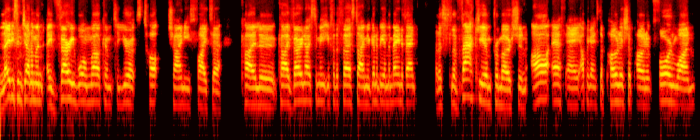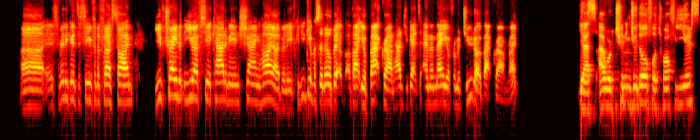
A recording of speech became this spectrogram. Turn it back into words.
Ladies and gentlemen, a very warm welcome to Europe's top Chinese fighter, Kai Lu. Kai, very nice to meet you for the first time. You're going to be in the main event at a Slovakian promotion, RFA, up against a Polish opponent, four and one. Uh, it's really good to see you for the first time. You've trained at the UFC Academy in Shanghai, I believe. Could you give us a little bit about your background? How did you get into MMA? You're from a judo background, right? Yes, I was training judo for 12 years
